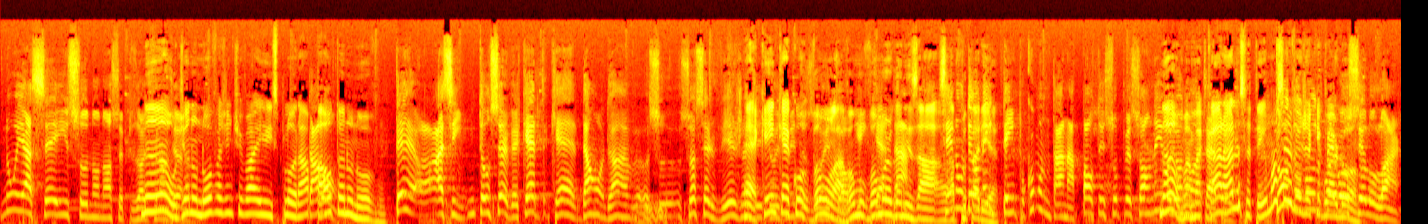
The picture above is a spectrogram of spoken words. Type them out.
não ia ser isso no nosso episódio Não, o de ano novo a gente vai explorar Tá a pauta bom. ano novo. Tem, assim, então cerveja, quer, quer dar, um, dar uma, su- sua cerveja É, de quem quer co- 2018, vamos lá, vamos- vamos quer organizar dar? Você a não deu putaria. nem tempo, como não tá na pauta, isso o pessoal nem Não, mas, mas caralho, você tem uma Todo cerveja mundo que guardou. o celular.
